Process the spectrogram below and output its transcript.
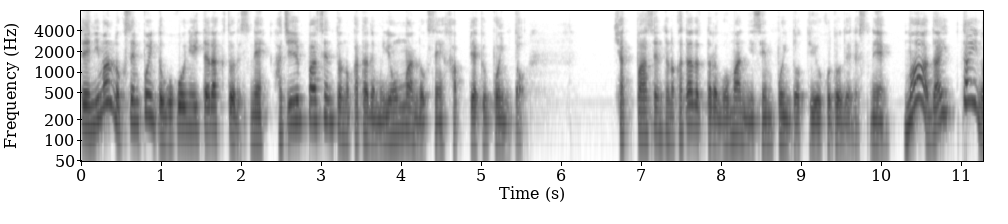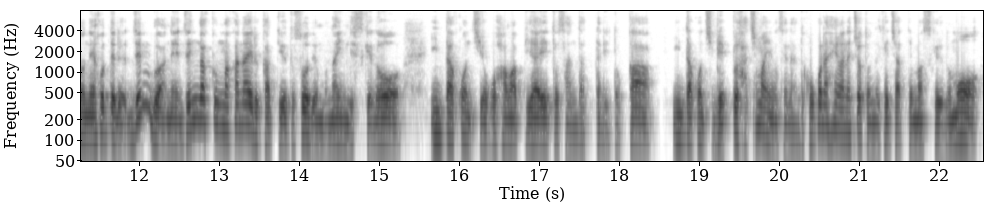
で、2万6000ポイントご購入いただくとですね、80%の方でも4万6800ポイント。100%の方だったら5万2000ポイントっていうことでですね、まあ大体のね、ホテル、全部はね、全額賄えるかっていうとそうでもないんですけど、インターコンチ横浜ピアエイトさんだったりとか、インターコンチ別府8万4000なんで、ここら辺はね、ちょっと抜けちゃってますけれども、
